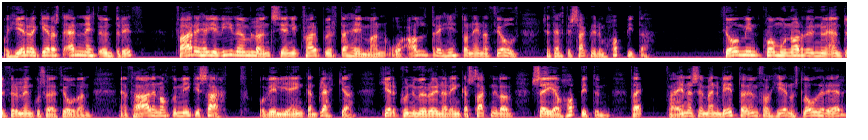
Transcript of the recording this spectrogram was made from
Og hér er að gerast enn eitt undrið, Fari hef ég víða um lönd síðan ég hvar burta heimann og aldrei hitt á neina þjóð sem þekkti sagnir um hobbita. Þjóð mín kom úr norðurinu endur fyrir löngu sagði þjóðan, en það er nokkuð mikið sagt og vil ég engan blekja. Hér kunnum við raunar enga sagnir að segja af hobbitum. Það, það eina sem menn vita um þá hér um slóðir er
